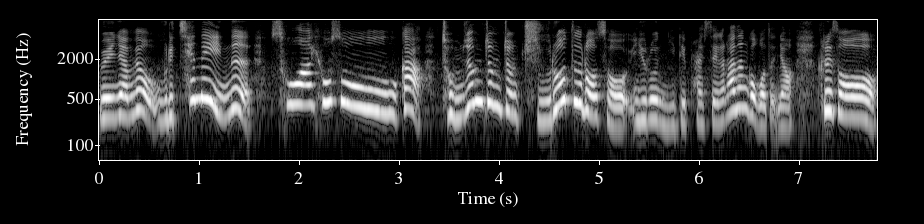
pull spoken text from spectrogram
왜냐면 우리 체내에 있는 소화 효소가 점점 점점 줄어들어서 이런 일이 발생을 하는 거거든요. 그래서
